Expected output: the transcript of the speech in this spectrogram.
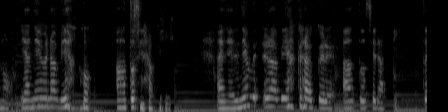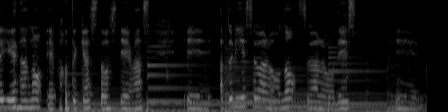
の屋根裏部屋のアートセラピー。あ屋根裏部屋から来るアートセラピーという名のえポッドキャストをしています。えーアトリエスワローのスワローです。えー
